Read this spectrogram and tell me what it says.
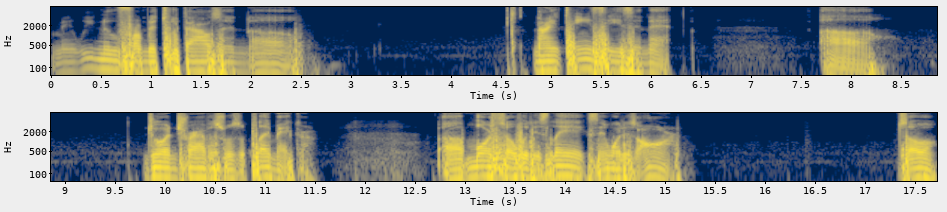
I mean, we knew from the 2019 uh, season that uh, Jordan Travis was a playmaker, uh, more so with his legs and with his arm. So,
